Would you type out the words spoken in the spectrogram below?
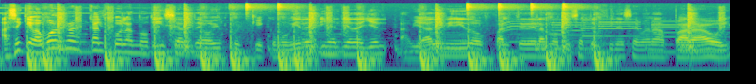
Así que vamos a arrancar con las noticias de hoy, porque como bien les dije el día de ayer, había dividido parte de las noticias del fin de semana para hoy,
